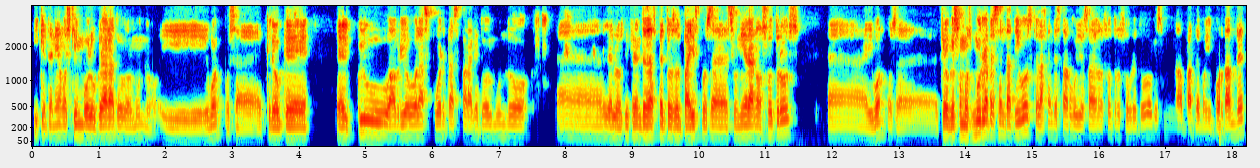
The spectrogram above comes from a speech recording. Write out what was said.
y que teníamos que involucrar a todo el mundo. Y bueno, pues eh, creo que el club abrió las puertas para que todo el mundo eh, en los diferentes aspectos del país pues eh, se uniera a nosotros eh, y bueno, pues eh, creo que somos muy representativos, que la gente está orgullosa de nosotros, sobre todo, que es una parte muy importante,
